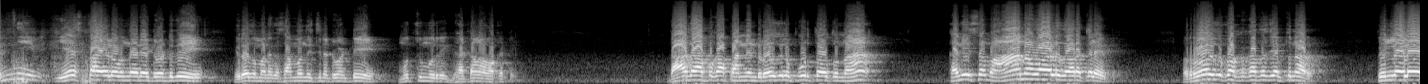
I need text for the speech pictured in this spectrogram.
ఎన్ని ఏ స్థాయిలో ఉందనేటువంటిది ఈరోజు మనకు సంబంధించినటువంటి ముచ్చుముర్రి ఘటన ఒకటి. దాదాపుగా పన్నెండు రోజులు పూర్తవుతున్నా కనీసం ఆనవాళ్ళు దొరకలేదు. రోజుకొక కథ చెప్తున్నారు. పిల్లలు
